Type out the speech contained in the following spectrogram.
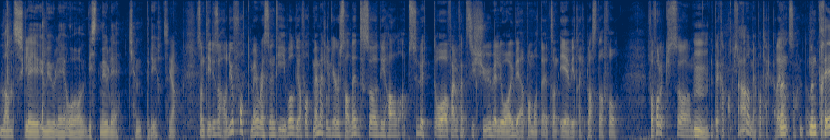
vanskelig, umulig og visst mulig kjempedyrt. Ja. Samtidig så har de jo fått med Resident Evil, de har fått med Metal Gear Solid, så de har absolutt Og Final Fantasy 7 vil jo òg være på en måte et sånn evig trekkplaster for, for folk, så det kan absolutt være med på å trekke det, Men, altså. men tre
